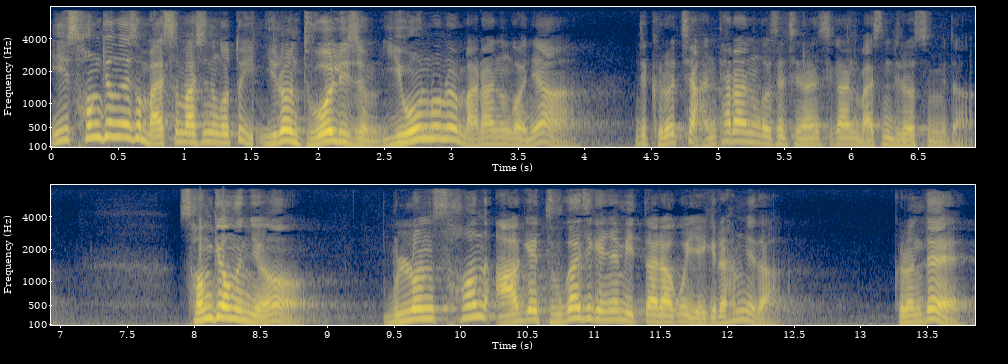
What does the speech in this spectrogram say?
이 성경에서 말씀하시는 것도 이런 두얼리즘, 이원론을 말하는 거냐? 이제 그렇지 않다라는 것을 지난 시간 말씀드렸습니다. 성경은요, 물론 선, 악의 두 가지 개념이 있다라고 얘기를 합니다. 그런데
